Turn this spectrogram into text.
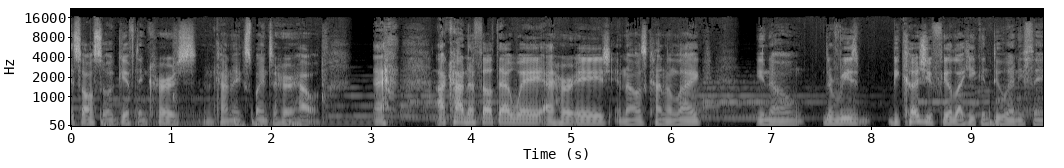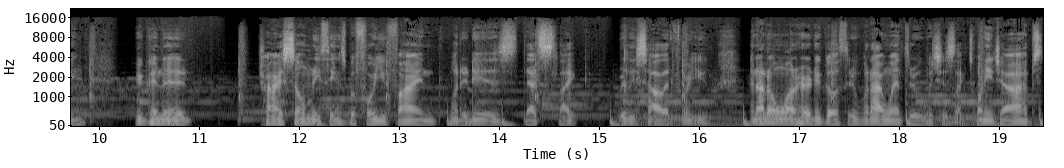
it's also a gift and curse, and kind of explain to her how that I kind of felt that way at her age, and I was kind of like, you know, the reason because you feel like you can do anything, you're gonna try so many things before you find what it is that's like really solid for you. And I don't want her to go through what I went through, which is like 20 jobs,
